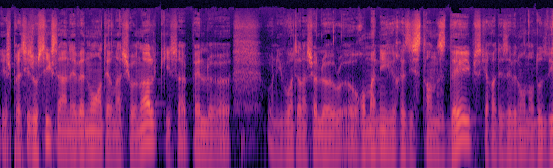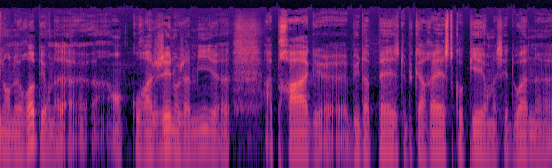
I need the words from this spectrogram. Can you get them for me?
Et je précise aussi que c'est un événement international qui s'appelle euh, au niveau international le Romani Resistance Day, puisqu'il y aura des événements dans d'autres villes en Europe. Et on a euh, encouragé nos amis euh, à Prague, euh, Budapest, Bucarest, Skopje en Macédoine.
